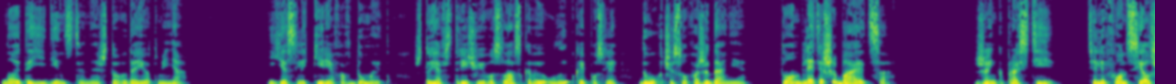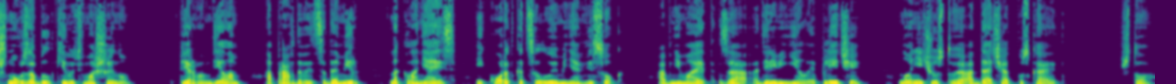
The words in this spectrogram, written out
но это единственное, что выдает меня. Если Кирефов думает, что я встречу его с ласковой улыбкой после двух часов ожидания, то он, блядь, ошибается. Женька, прости. Телефон сел, шнур забыл кинуть в машину. Первым делом оправдывается Дамир, наклоняясь и коротко целуя меня в висок, обнимает за одеревенелые плечи, но, не чувствуя отдачи, отпускает. Что,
